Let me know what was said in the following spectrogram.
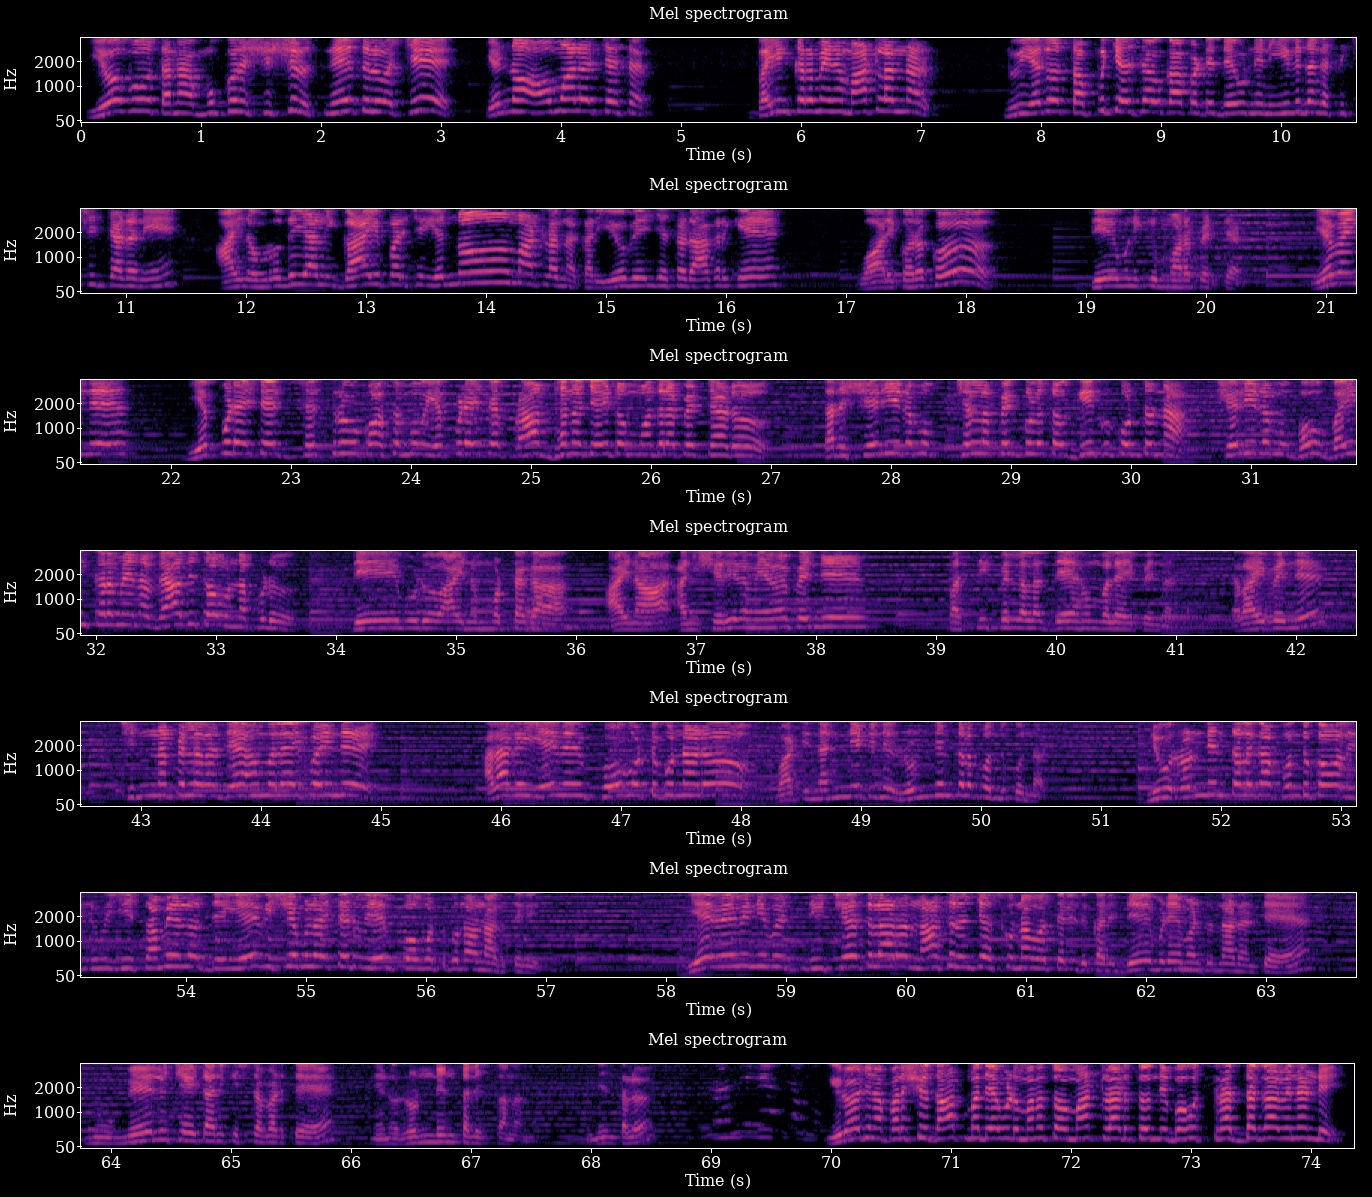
యోబు తన ముగ్గురు శిష్యులు స్నేహితులు వచ్చి ఎన్నో అవమానాలు చేశారు. భయంకరమైన మాటలు అన్నారు. నువ్వు ఏదో తప్పు చేశావు కాబట్టి దేవుడు నేను ఈ విధంగా శిక్షించాడని ఆయన హృదయాన్ని గాయపరిచి ఎన్నో మాటలన్నారు కానీ యోబు ఏం చేశాడు ఆఖరికి? వారి కొరకు దేవునికి మొరపెట్టాడు. ఏమైంది? ఎప్పుడైతే శత్రువు కోసము ఎప్పుడైతే ప్రార్థన చేయడం మొదలు పెట్టాడో తన శరీరము చిల్ల పెంకులతో గీకుకుంటున్న శరీరము బహు భయంకరమైన వ్యాధితో ఉన్నప్పుడు దేవుడు ఆయన ముట్టగా ఆయన ఆయన శరీరం ఏమైపోయింది? పసి పిల్లల దేహం వలె అయిపోయిందంట ఎలా అయిపోయింది? చిన్న పిల్లల దేహం వలె అయిపోయింది. అలాగే ఏమేమి పోగొట్టుకున్నాడో వాటినన్నిటిని రెండింతలు పొందుకున్నాడు. నువ్వు రెండింతలుగా పొందుకోవాలి. నువ్వు ఈ సమయంలో ఏ విషయంలో అయితే నువ్వు ఏం పోగొట్టుకున్నావో నాకు తెలియదు. ఏమేమి నీవు నీ చేతులారా నాశనం చేసుకున్నావో తెలియదు కానీ దేవుడు ఏమంటున్నాడంటే నువ్వు మేలు చేయటానికి ఇష్టపడితే నేను రెండింతలు ఇస్తానన్న ఎన్నింతలు? ఈ రోజున పరిశుద్ధాత్మ దేవుడు మనతో మాట్లాడుతుంది బహు శ్రద్ధగా వినండి.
